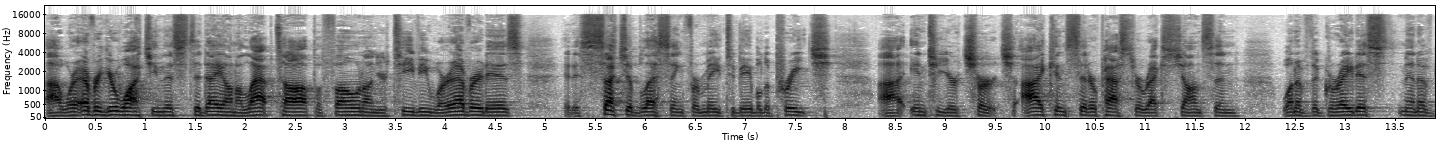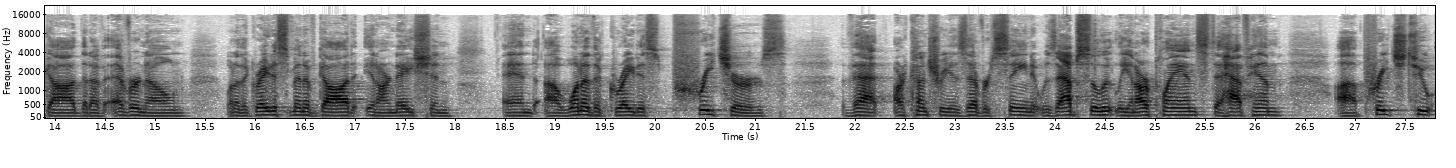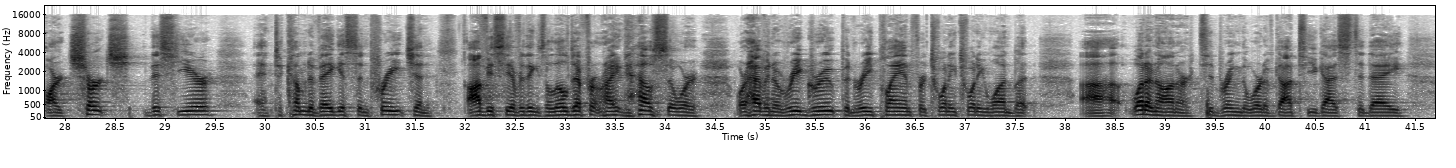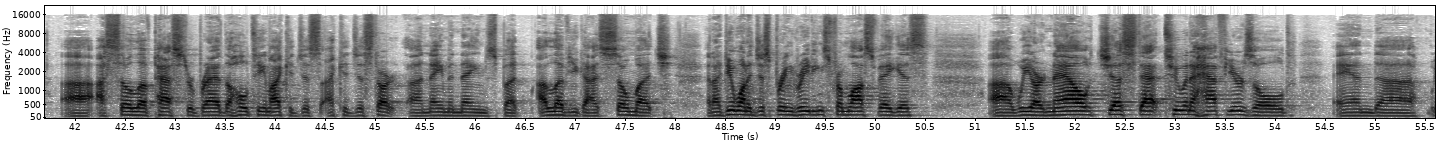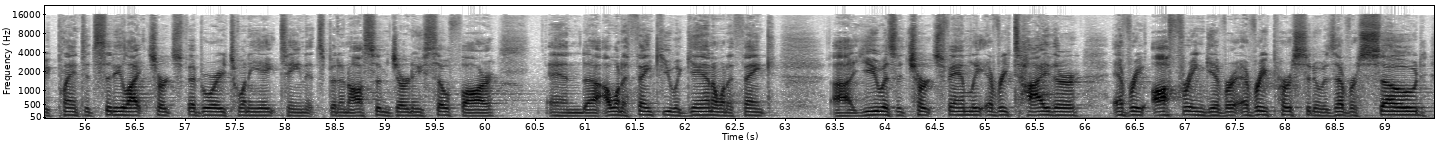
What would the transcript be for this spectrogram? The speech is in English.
Uh, wherever you're watching this today on a laptop, a phone, on your TV, wherever it is, it is such a blessing for me to be able to preach uh, into your church. I consider Pastor Rex Johnson one of the greatest men of God that I've ever known, one of the greatest men of God in our nation, and uh, one of the greatest preachers that our country has ever seen. It was absolutely in our plans to have him uh, preach to our church this year and to come to Vegas and preach. And obviously, everything's a little different right now, so we're, we're having to regroup and replan for 2021. But uh, what an honor to bring the Word of God to you guys today. Uh, I so love Pastor Brad, the whole team. I could just I could just start uh, naming names, but I love you guys so much, and I do want to just bring greetings from Las Vegas. Uh, we are now just at two and a half years old, and uh, we planted City Light Church February 2018. It's been an awesome journey so far, and uh, I want to thank you again. I want to thank. Uh, you as a church family, every tither, every offering giver, every person who has ever sowed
